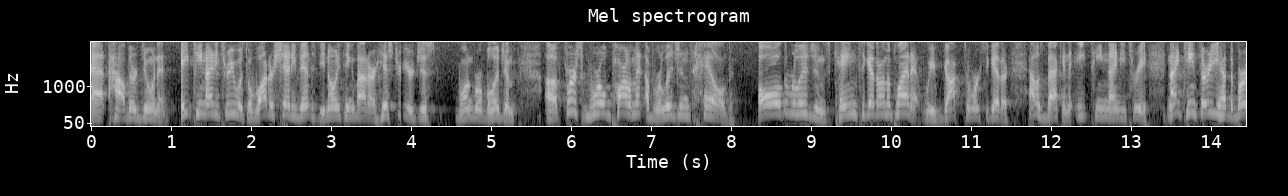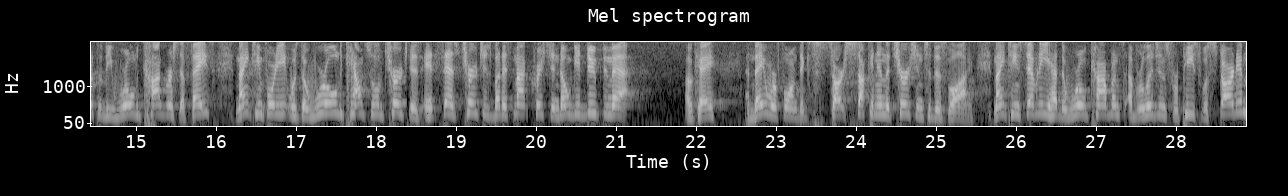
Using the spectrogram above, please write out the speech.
at how they're doing it. 1893 was the watershed event. If you know anything about our history or just one world religion, uh, first World Parliament of Religions held. All the religions came together on the planet. We've got to work together. That was back in 1893. 1930, you had the birth of the World Congress of Faith. 1948 was the World Council of Churches. It says churches, but it's not Christian. Don't get duped in that. Okay? And they were formed to start sucking in the church into this line. 1970, you had the World Conference of Religions for Peace was started.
